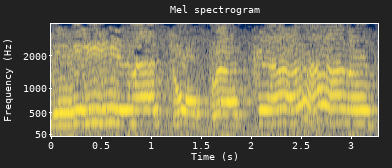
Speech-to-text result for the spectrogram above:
السفينة فكانت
